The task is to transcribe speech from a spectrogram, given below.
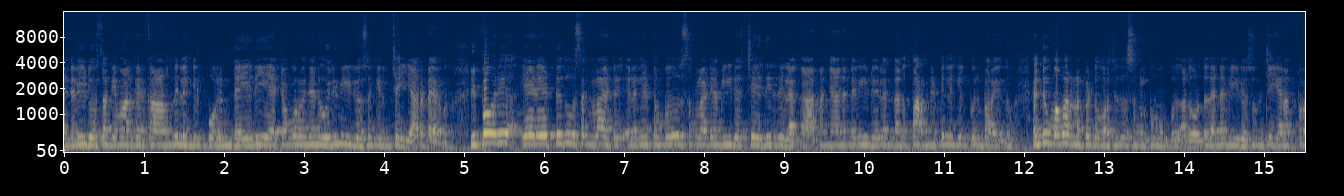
എന്റെ വീഡിയോസ് അധികം ആൾക്കാർ കാണുന്നില്ലെങ്കിൽ പോലും ഡെയിലി ഏറ്റവും കുറവ് ഞാൻ ഒരു വീഡിയോസ് എങ്കിലും ചെയ്യാറുണ്ടായിരുന്നു. ഇപ്പോൾ ഒരു ഏഴ് എട്ട് ദിവസങ്ങളായിട്ട് അല്ലെങ്കിൽ എട്ടൊമ്പത് ദിവസങ്ങളായിട്ട് ഞാൻ വീഡിയോസ് ചെയ്തിരുന്നില്ല. കാരണം ഞാൻ എന്റെ വീഡിയോയിൽ എന്താണ് പറഞ്ഞിട്ടില്ലെങ്കിൽ പോലും പറയുന്നു. എന്റെ ഉമ്മ മരണപ്പെട്ടു കുറച്ച് ദിവസങ്ങൾക്ക് മുമ്പ്. അതുകൊണ്ട് തന്നെ വീഡിയോസ് ഒന്നും ചെയ്യാൻ അത്ര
